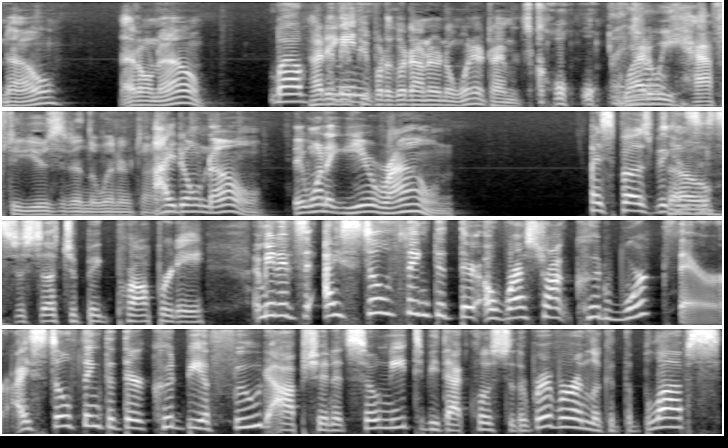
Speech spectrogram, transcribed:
know. I don't know. Well, How do you I mean, get people to go down there in the wintertime? It's cold. Why do we have to use it in the wintertime? I don't know. They want it year round. I suppose because So- it's just such a big property. I mean, it's. I still think that there a restaurant could work there. I still think that there could be a food option. It's so neat to be that close to the river and look at the bluffs.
